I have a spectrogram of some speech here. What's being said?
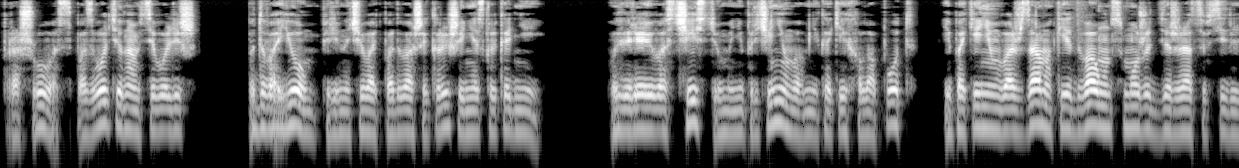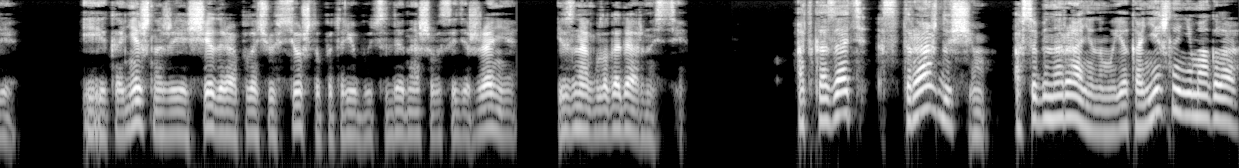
Прошу вас, позвольте нам всего лишь вдвоем переночевать под вашей крышей несколько дней. Уверяю вас честью, мы не причиним вам никаких хлопот и покинем ваш замок, едва он сможет держаться в седле. И, конечно же, я щедро оплачу все, что потребуется для нашего содержания и в знак благодарности. Отказать страждущим, особенно раненому, я, конечно, не могла,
